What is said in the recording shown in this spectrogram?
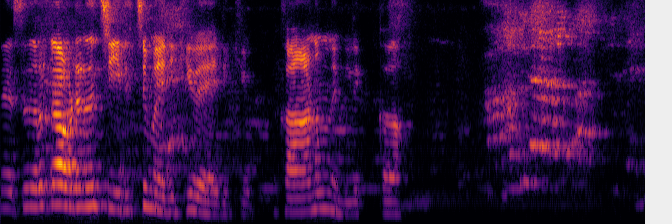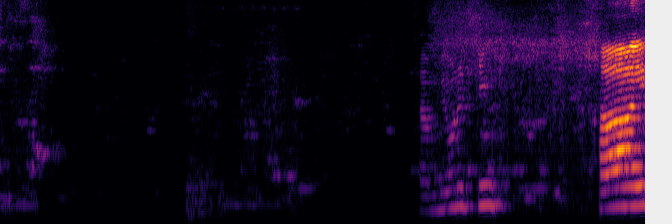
നസീർക്ക് അവിടെ നിന്ന് ചിരിച്ച് മരിക്കുമായിരിക്കും കാണുന്നില്ല കമ്മ്യൂണിറ്റി. ഹായ്.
